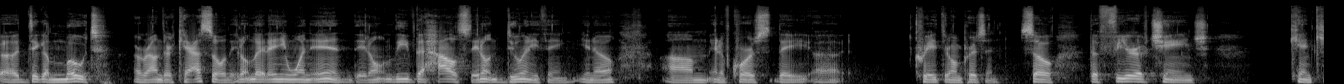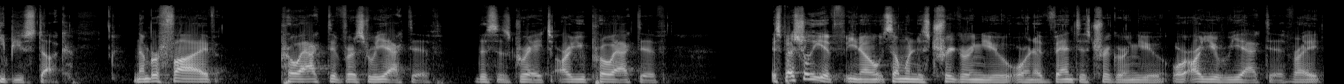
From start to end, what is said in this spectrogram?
uh, dig a moat around their castle. They don't let anyone in. They don't leave the house. They don't do anything, you know. Um, and of course, they uh, create their own prison. So the fear of change can keep you stuck. Number five, proactive versus reactive. This is great. Are you proactive? Especially if you know someone is triggering you or an event is triggering you, or are you reactive? Right.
